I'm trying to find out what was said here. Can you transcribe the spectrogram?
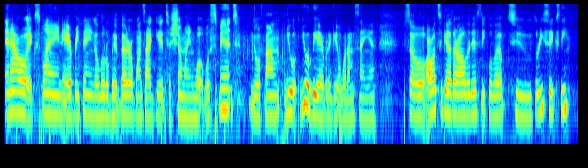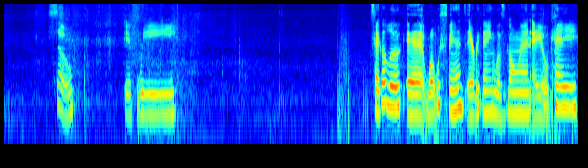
and I'll explain everything a little bit better once I get to showing what was spent. You'll find you'll you'll be able to get what I'm saying. So all together, all of this equal up to 360. So if we take a look at what was spent. Everything was going a-okay.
